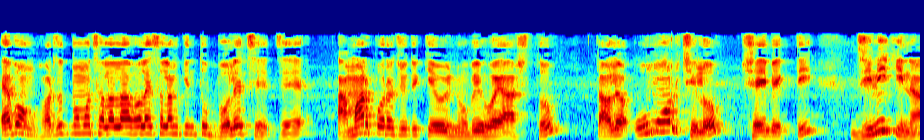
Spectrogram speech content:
এবং হরজত মোহাম্মদ সাল্লাহ আলাইসাল্লাম কিন্তু বলেছে যে, আমার পরে যদি কেউ নবী হয়ে আসতো, তাহলে উমর ছিল সেই ব্যক্তি যিনি কিনা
